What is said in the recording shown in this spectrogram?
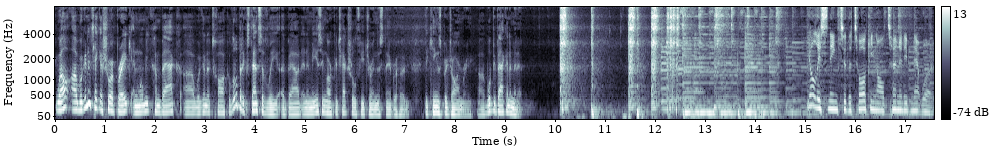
well, uh, we're going to take a short break, and when we come back, uh, we're going to talk a little bit extensively about an amazing architectural feature in this neighborhood, the Kingsbridge Armory. Uh, we'll be back in a minute. You're listening to the Talking Alternative Network.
